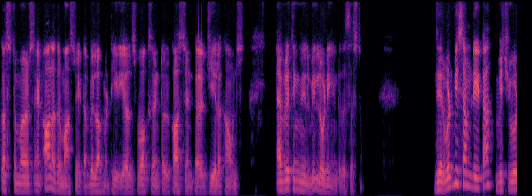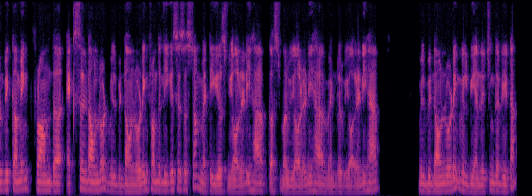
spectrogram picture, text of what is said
customers, and all other master data, bill of materials, work center, cost center, GL accounts, everything will be loading into the system. There would be some data which would be coming from the Excel download. We'll be downloading from the legacy system. Materials we already have, customer we already have, vendor we already have. We'll be downloading, we'll be enriching the data.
